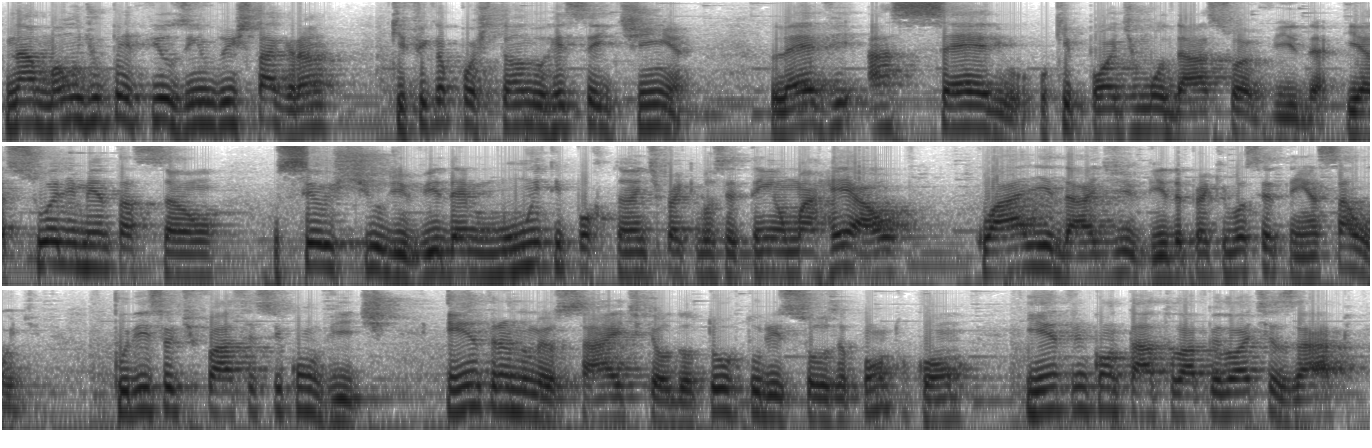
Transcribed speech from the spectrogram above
na mão de um perfilzinho do Instagram que fica postando receitinha. Leve a sério o que pode mudar a sua vida. E a sua alimentação, o seu estilo de vida é muito importante para que você tenha uma real qualidade de vida, para que você tenha saúde. Por isso eu te faço esse convite. Entra no meu site, que é o drturissouza.com, e entre em contato lá pelo WhatsApp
